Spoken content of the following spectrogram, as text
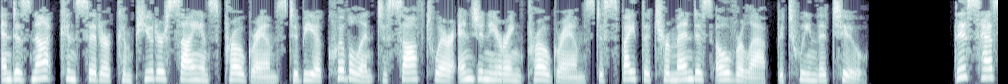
and does not consider computer science programs to be equivalent to software engineering programs despite the tremendous overlap between the two. This has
